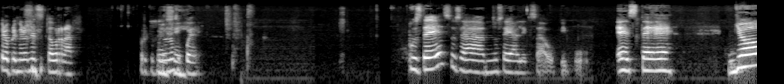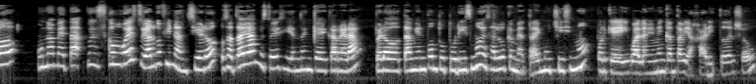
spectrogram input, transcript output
pero primero necesito ahorrar, porque Pues primero no se sí. puede. Ustedes, o sea, no sé, Alexa o Pipu. este, yo, una meta, pues como voy a estudiar algo financiero, o sea, todavía me estoy decidiendo en qué carrera, pero también con tu turismo es algo que me atrae muchísimo, porque igual a mí me encanta viajar y todo el show.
